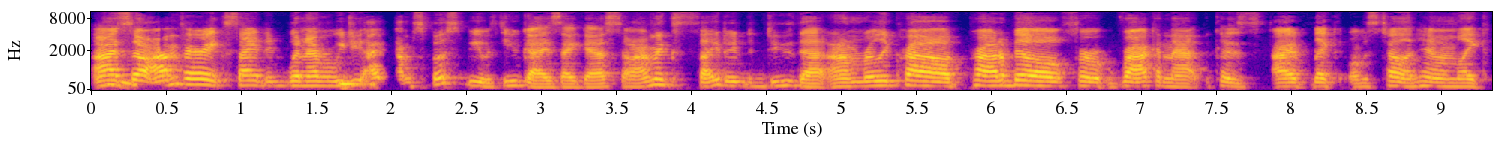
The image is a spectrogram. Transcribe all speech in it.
Uh, so I'm very excited whenever we do. I, am supposed to be with you guys, I guess. So I'm excited to do that. I'm really proud, proud of Bill for rocking that because I like I was telling him, I'm like,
